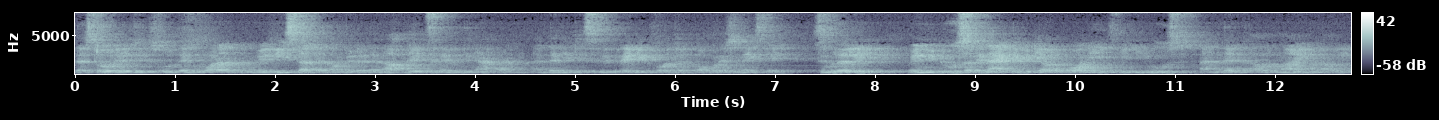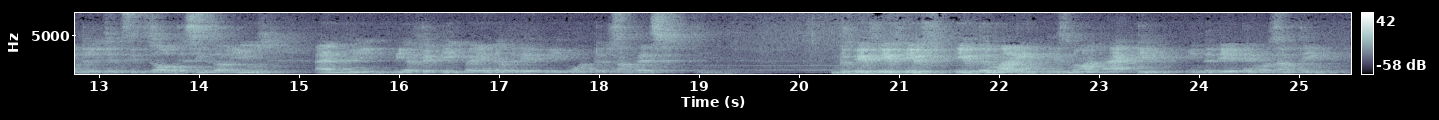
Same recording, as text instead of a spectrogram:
the storage is full. Then what happens? We restart the computer, then updates and everything happen, and then it is ready for the operation next day. Similarly, when we do certain activity, our body is being used, and then our mind, our intelligence, all these things are used, and we, we are fatigued. By the end of the day, we wanted some rest. If, if, if, if the mind is not active in the daytime or something,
